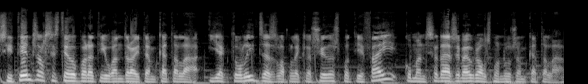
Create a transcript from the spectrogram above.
Si tens el sistema operatiu Android en català i actualitzes l'aplicació de Spotify, començaràs a veure els menús en català.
